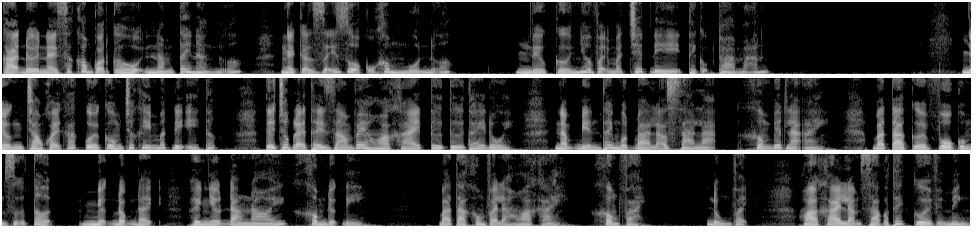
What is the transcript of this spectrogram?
cả đời này sẽ không còn cơ hội nắm tay nàng nữa. Ngay cả dãy ruộng cũng không muốn nữa. Nếu cứ như vậy mà chết đi thì cũng thỏa mãn. Nhưng trong khoảnh khắc cuối cùng trước khi mất đi ý thức, từ Trúc lại thấy dáng vẻ hòa khai từ từ thay đổi, nằm biến thành một bà lão xả lạ, không biết là ai. Bà ta cười vô cùng dữ tợn, miệng động đậy, hình như đang nói không được đi. Bà ta không phải là Hoa Khai, không phải. Đúng vậy, Hoa Khai làm sao có thể cười với mình,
